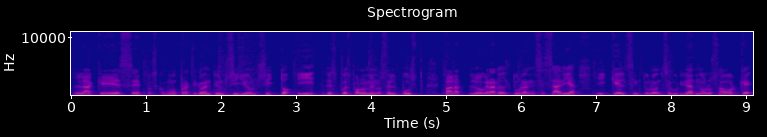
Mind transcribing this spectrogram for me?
la que es eh, pues como prácticamente un silloncito y después por lo menos el boost para lograr la altura necesaria y que el cinturón de seguridad no los ahorque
